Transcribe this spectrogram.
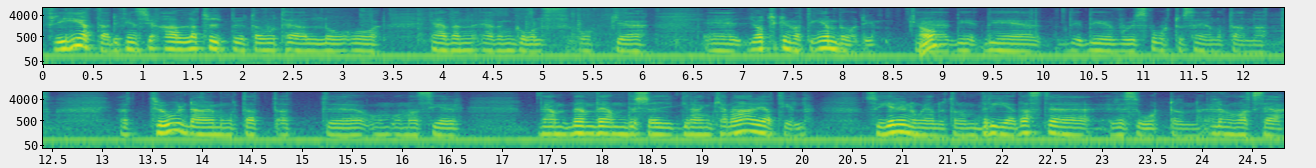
valfrihet här. Det finns ju alla typer av hotell och, och även, även golf. Och eh, eh, jag tycker nog att det är en birdie. Ja. Eh, det, det, det, det vore svårt att säga något annat. Jag tror däremot att, att eh, om, om man ser vem, vem vänder sig Gran Canaria till så är det nog en av de bredaste resorten, eller vad man ska säga,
